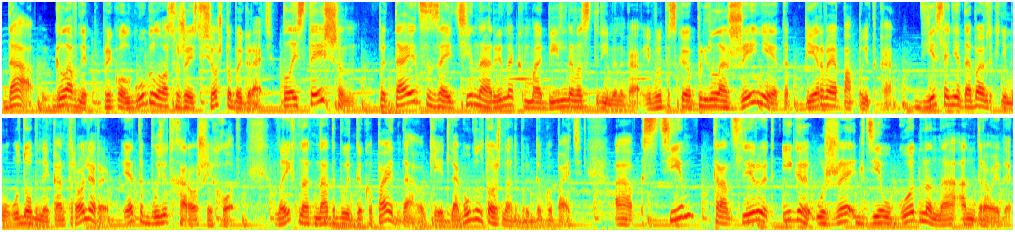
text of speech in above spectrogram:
Да, главный прикол Google, у вас уже есть все, чтобы играть. PlayStation пытается зайти на рынок мобильного стриминга, и выпуская приложение, это первая попытка. Если они добавят к нему удобные контроллеры, это будет хороший ход. Но их надо, надо будет докупать, да, окей, для Google тоже надо будет докупать. А Steam транслирует игры уже где угодно на андроиды.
